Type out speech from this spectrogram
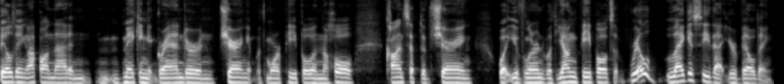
building up on that and making it grander and sharing it with more people, and the whole concept of sharing what you've learned with young people. It's a real legacy that you're building.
